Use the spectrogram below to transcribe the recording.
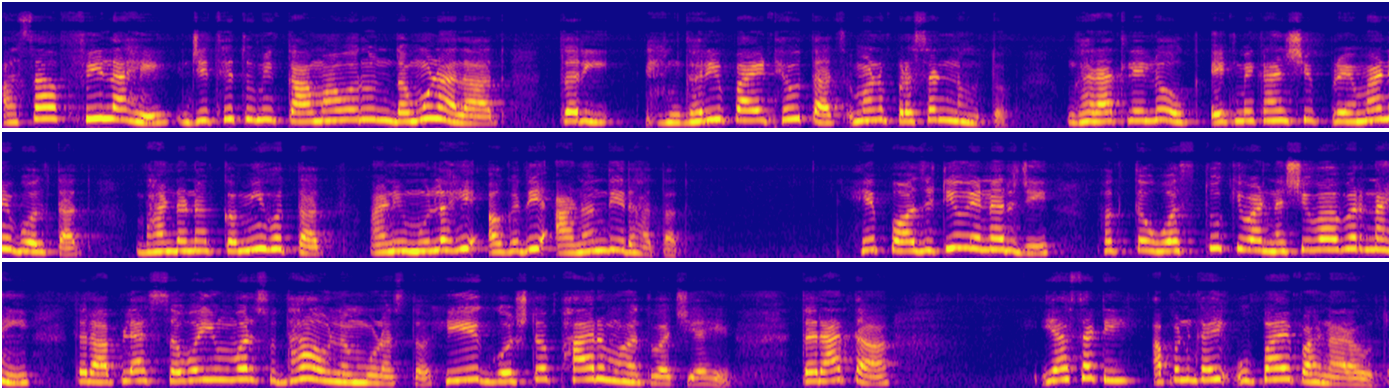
असा फील आहे जिथे तुम्ही कामावरून दमून आलात तरी घरी पाय ठेवताच मन प्रसन्न होतं. घरातले लोक एकमेकांशी प्रेमाने बोलतात भांडणं कमी होतात आणि मुलंही अगदी आनंदी राहतात. हे पॉझिटिव्ह एनर्जी फक्त वस्तू किंवा नशिबावर नाही तर आपल्या सवयींवर सुद्धा अवलंबून असतं. ही एक गोष्ट फार महत्त्वाची आहे. तर आता यासाठी आपण काही उपाय पाहणार आहोत.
